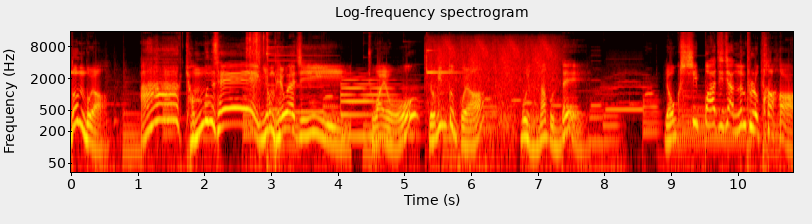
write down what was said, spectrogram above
넌 뭐야? 아 견문색 이건 배워야지 좋아요 여긴 또 뭐야? 뭐 있나 본데 역시 빠지지 않는 플로파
